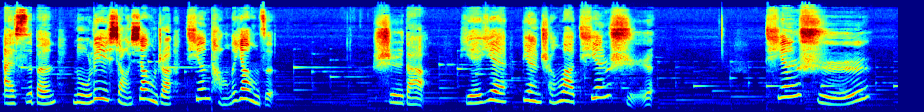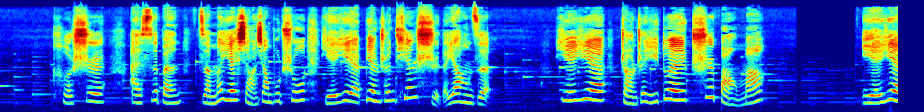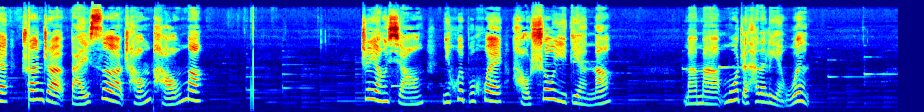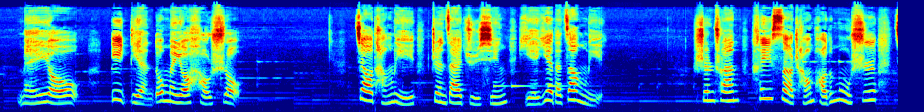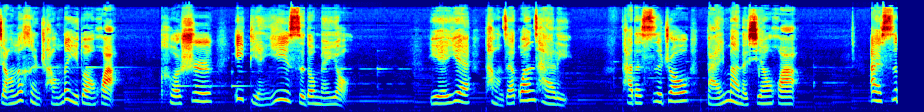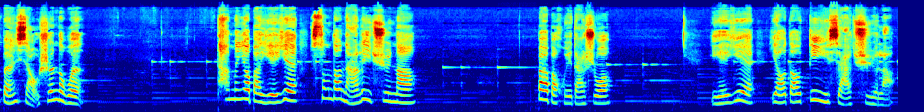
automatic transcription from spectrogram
艾斯本努力想象着天堂的样子。是的，爷爷变成了天使。天使，可是艾斯本怎么也想象不出爷爷变成天使的样子。爷爷长着一对翅膀吗？爷爷穿着白色长袍吗？这样想，你会不会好受一点呢？妈妈摸着他的脸问。没有，一点都没有好受。教堂里正在举行爷爷的葬礼。身穿黑色长袍的牧师讲了很长的一段话，可是一点意思都没有。爷爷躺在棺材里，他的四周摆满了鲜花。艾斯本小声地问。他们要把爷爷送到哪里去呢？爸爸回答说：“爷爷要到地下去了，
